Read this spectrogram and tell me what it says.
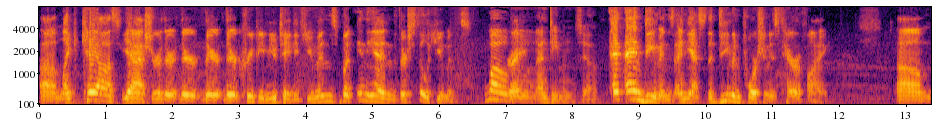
Um, like chaos, yeah, sure, they're they're they're they're creepy mutated humans, but in the end, they're still humans Well, Right. and demons, yeah. and and demons. And yes, the demon portion is terrifying. Um,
